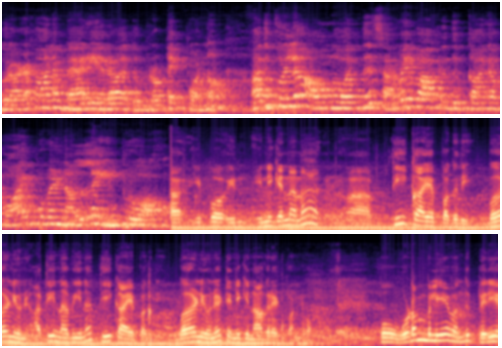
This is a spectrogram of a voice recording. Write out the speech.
ஒரு அழகான பேரியரா அது ப்ரொடெக்ட் பண்ணும். அதுக்குள்ள அவங்க வந்து சர்வைவ் ஆகிறதுக்கான வாய்ப்புகள் நல்ல இம்ப்ரூவ் ஆகும். இப்போ இன்னைக்கு என்னன்னா தீக்காய பகுதி பேர்ன் யூனிட் அதிநவீன தீக்காய பகுதி பேர்ன் யூனிட் இன்னைக்கு இனாகரேட் பண்ணுறோம் இப்போது உடம்புலேயே வந்து பெரிய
